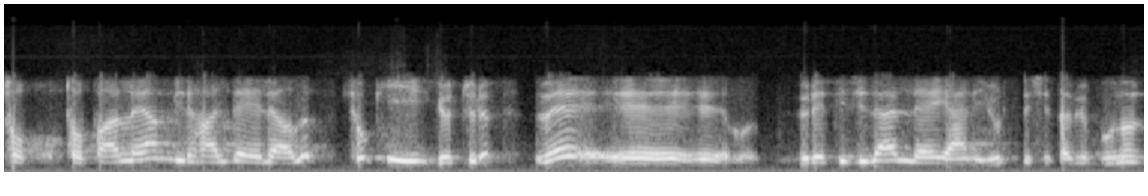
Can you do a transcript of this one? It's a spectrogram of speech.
top, toparlayan bir halde ele alıp çok iyi götürüp ve e, üreticilerle yani yurt dışı tabii bunun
